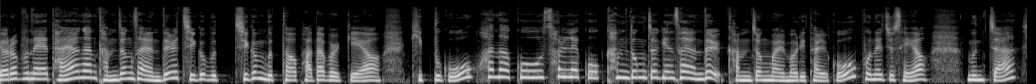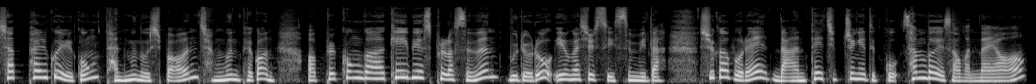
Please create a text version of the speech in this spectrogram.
여러분의 다양한 감정 사연들 지금부터 받아볼게요. 기쁘고, 화나고, 설레고, 감동적인 사연들 감정 말머리 달고 보내주세요. 문자 샵8910 단문 50원, 장문 100원, 어플 콘과 KBS 플러스는 무료로 이용하실 수 있습니다. 슈가볼의 나한테 집중해 듣고 3부에서 만나요.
